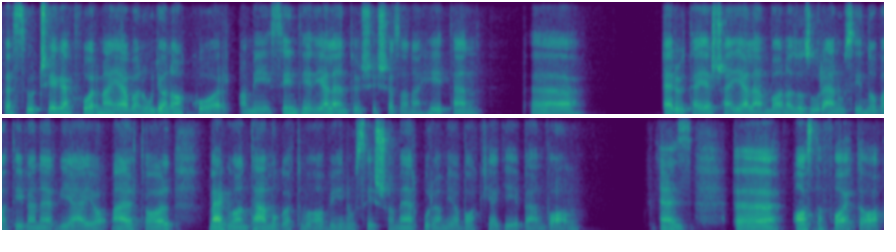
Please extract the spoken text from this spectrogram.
feszültségek formájában ugyanakkor, ami szintén jelentős és ezen a héten erőteljesen jelen van, az az Uránusz innovatív energiája által megvan támogatva a Vénusz és a Merkur, ami a bakjegyében van. Ez azt a fajta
